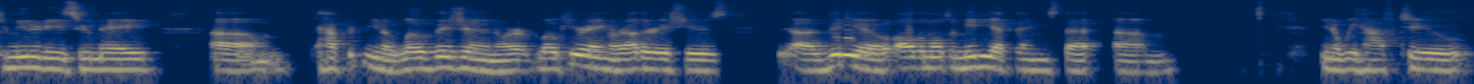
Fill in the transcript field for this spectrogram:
communities who may um, have you know low vision or low hearing or other issues, uh, video, all the multimedia things that um, you know we have to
